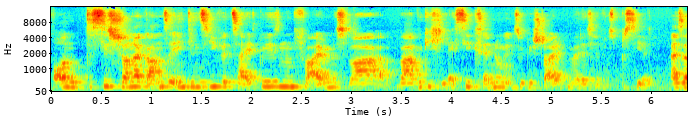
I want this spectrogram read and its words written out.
Und das ist schon eine ganz intensive Zeit gewesen und vor allem es war, war wirklich lässig, Sendungen zu gestalten, weil das halt was passiert. Also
